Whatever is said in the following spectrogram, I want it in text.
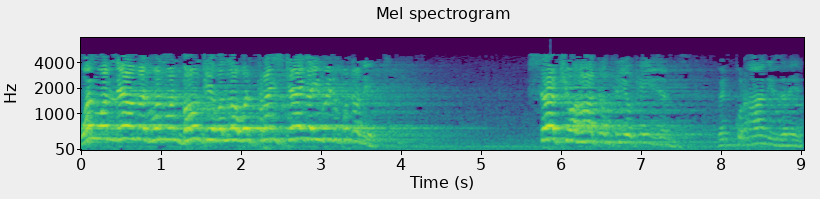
One one ni'mat, one one bounty of Allah, what price tag are you going to put on it? Search your heart on three occasions when Quran is read.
